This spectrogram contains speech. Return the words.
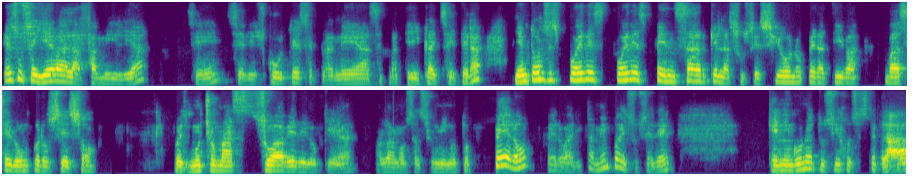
eso se lleva a la familia, ¿sí? Se discute, se planea, se platica, etcétera. Y entonces puedes, puedes pensar que la sucesión operativa va a ser un proceso pues mucho más suave de lo que hablamos hace un minuto. Pero, pero Ari, también puede suceder que ninguno de tus hijos esté preparado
